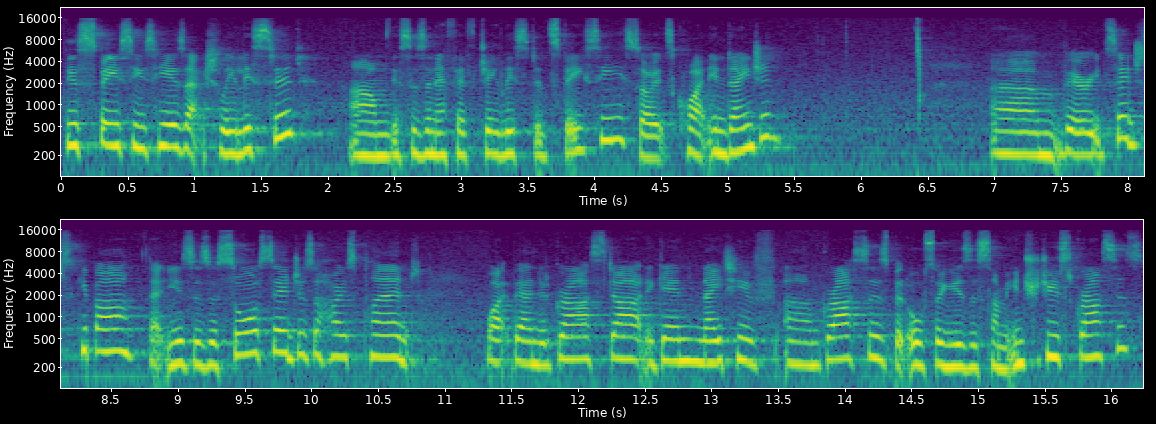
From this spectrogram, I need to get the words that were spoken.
This species here is actually listed. Um, this is an FFG listed species, so it's quite endangered. Um, varied sedge skipper, that uses a saw sedge as a host plant. White banded grass dart, again native um, grasses, but also uses some introduced grasses.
